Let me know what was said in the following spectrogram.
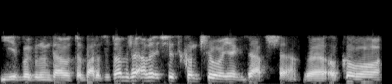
i wyglądało to bardzo dobrze, ale się skończyło jak zawsze. Około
